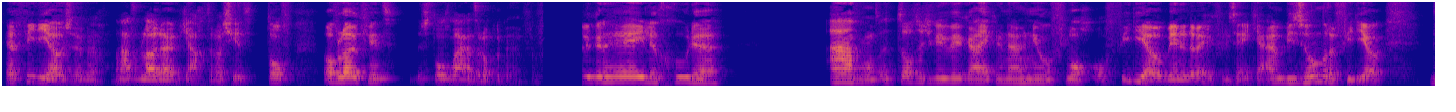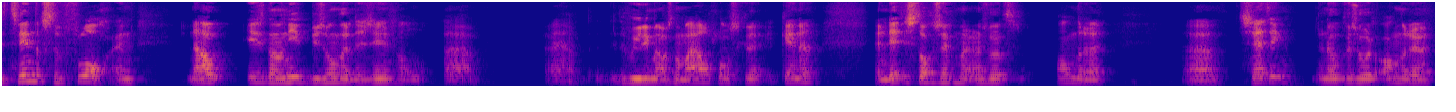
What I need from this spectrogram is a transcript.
en video's. En laat een blauw duimpje achter als je het tof of leuk vindt. Dus tot later op een, natuurlijk een hele goede avond en tof dat jullie weer kijken naar een nieuwe vlog of video binnen de week voor die Ja, een bijzondere video. De twintigste vlog. En nou is het nou niet bijzonder in de zin van uh, uh, hoe jullie me als normale vlogs kennen. En dit is toch zeg maar een soort andere uh, setting. En ook een soort andere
